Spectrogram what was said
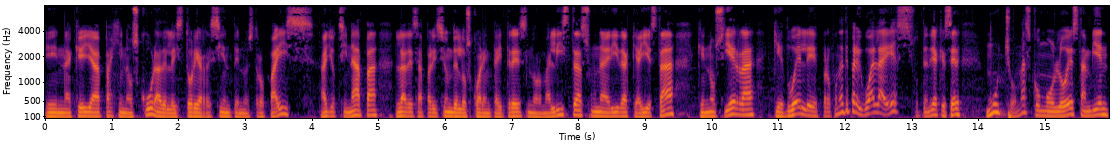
en aquella página oscura de la historia reciente en nuestro país. Ayotzinapa, la desaparición de los 43 normalistas, una herida que ahí está, que no cierra, que duele profundamente, pero Iguala es, o tendría que ser, mucho más como lo es también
